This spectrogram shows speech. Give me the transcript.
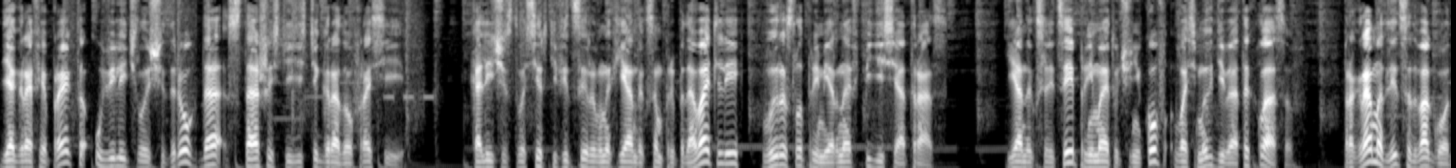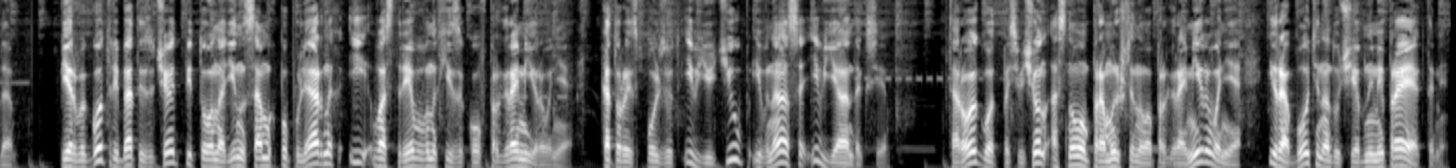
География проекта увеличилась с 4 до 160 городов России. Количество сертифицированных Яндексом преподавателей выросло примерно в 50 раз. Яндекс-лицей принимает учеников 8-9 классов. Программа длится два года. Первый год ребята изучают Python, один из самых популярных и востребованных языков программирования, который используют и в YouTube, и в NASA, и в Яндексе. Второй год посвящен основам промышленного программирования и работе над учебными проектами.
